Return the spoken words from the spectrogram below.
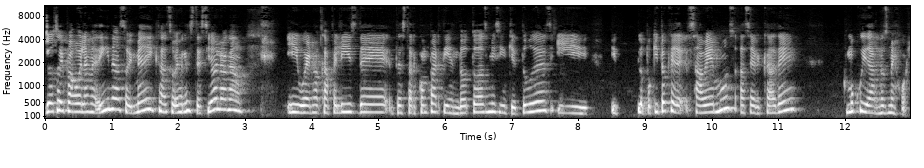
Yo soy Paola Medina, soy médica, soy anestesióloga y bueno, acá feliz de, estar compartiendo todas mis inquietudes y, y, lo poquito que sabemos acerca de cómo cuidarnos mejor,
